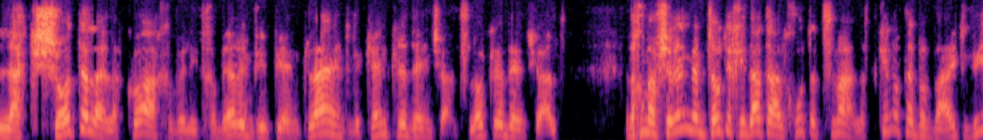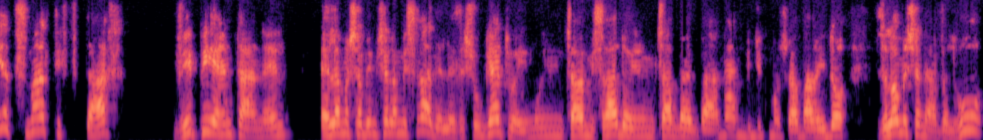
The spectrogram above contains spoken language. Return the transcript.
להקשות על הלקוח ולהתחבר עם VPN קליינט וכן credentials, לא credentials, אנחנו מאפשרים באמצעות יחידת האלחוט עצמה, להתקין אותה בבית, והיא עצמה תפתח VPN טאנל אל המשאבים של המשרד, אל איזשהו גטווי, אם הוא נמצא במשרד או אם הוא נמצא בענן, בדיוק כמו שאמר עידו, זה לא משנה, אבל הוא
